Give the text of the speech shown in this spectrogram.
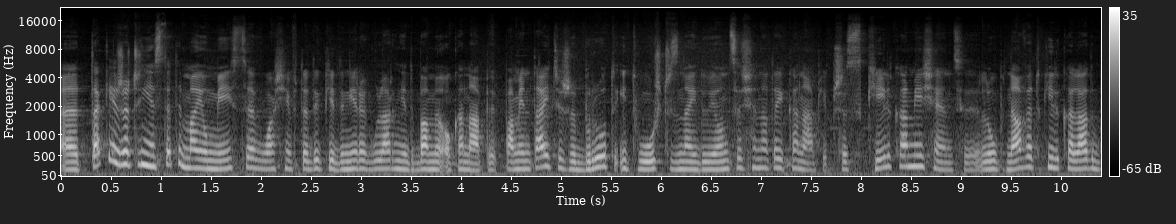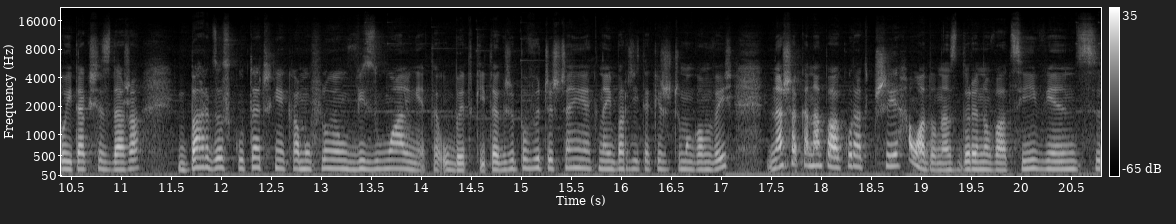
E, Takie rzeczy niestety mają miejsce właśnie wtedy, kiedy nieregularnie dbamy o kanapy. Pamiętajcie, że brud i tłuszcz znajdujące się na tej kanapie przez kilka miesięcy lub nawet kilka lat, bo i tak się zdarza, bardzo skutecznie kamuflują wizualnie te ubytki. Także po wyczyszczeniu jak najbardziej takie rzeczy mogą wyjść. Nasza kanapa akurat przyjechała do nas do renowacji, więc y,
